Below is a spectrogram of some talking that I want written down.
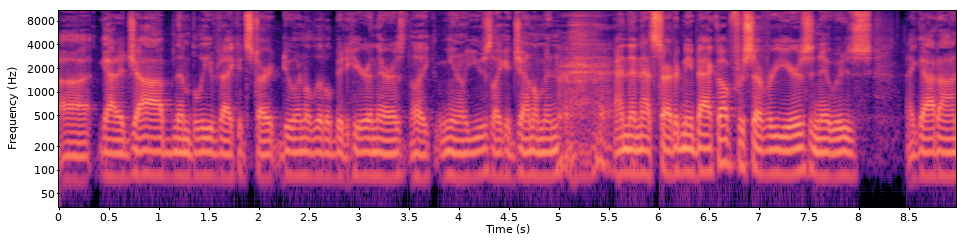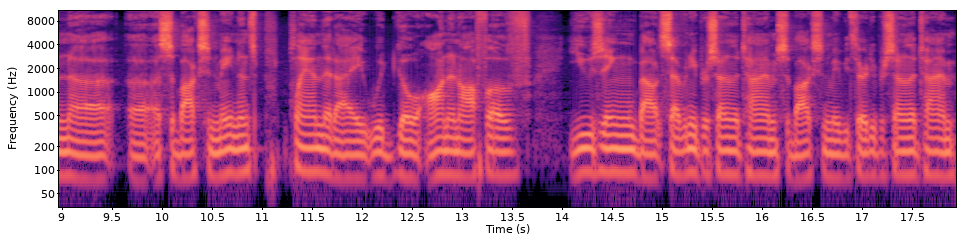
Uh, got a job, then believed I could start doing a little bit here and there, as like you know, use like a gentleman, and then that started me back up for several years. And it was I got on uh, a Suboxone maintenance plan that I would go on and off of, using about seventy percent of the time, Suboxone maybe thirty percent of the time.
